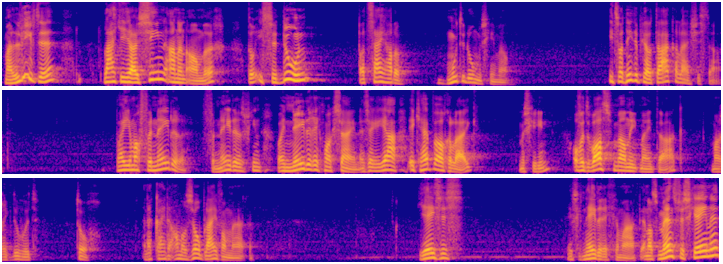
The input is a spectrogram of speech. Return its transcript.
Maar liefde laat je juist zien aan een ander door iets te doen wat zij hadden moeten doen misschien wel. Iets wat niet op jouw takenlijstje staat. Waar je mag vernederen. Vernederen is misschien waar je nederig mag zijn. En zeggen, ja, ik heb wel gelijk, misschien. Of het was wel niet mijn taak, maar ik doe het toch. En daar kan je de ander zo blij van maken. Jezus heeft zich nederig gemaakt. En als mens verschenen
